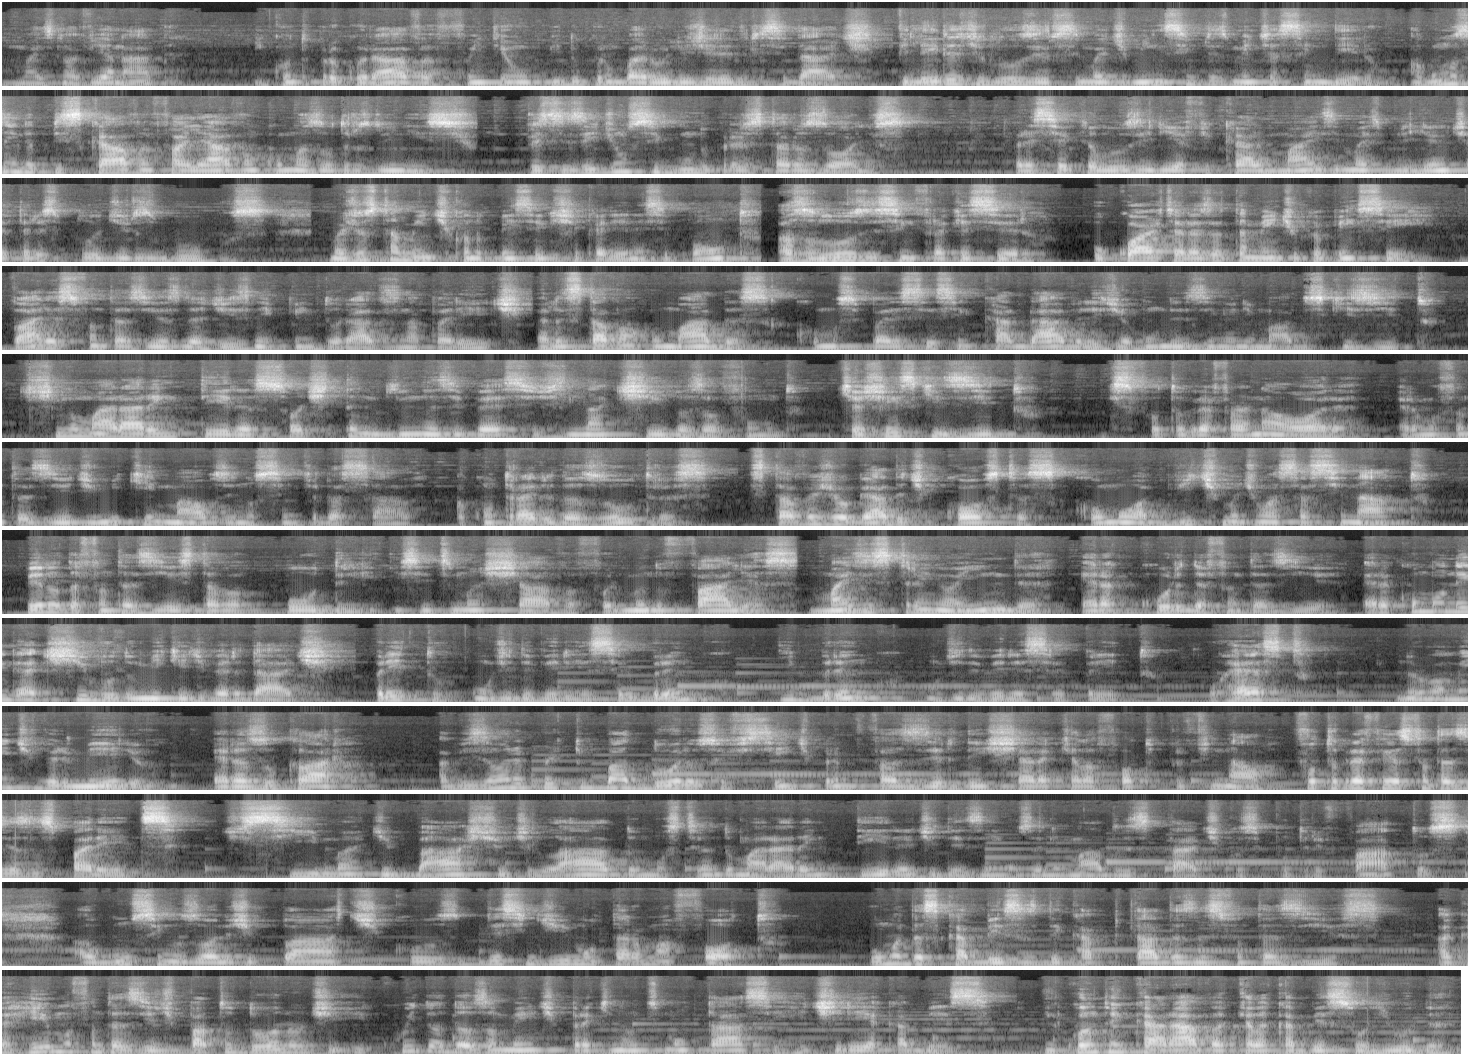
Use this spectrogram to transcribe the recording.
mas não havia nada. Enquanto procurava, fui interrompido por um barulho de eletricidade. Fileiras de luzes por cima de mim simplesmente acenderam. Algumas ainda piscavam e falhavam como as outras do início. Precisei de um segundo para ajustar os olhos. Parecia que a luz iria ficar mais e mais brilhante até explodir os bulbos, mas justamente quando pensei que chegaria nesse ponto, as luzes se enfraqueceram. O quarto era exatamente o que eu pensei. Várias fantasias da Disney penduradas na parede. Elas estavam arrumadas como se parecessem cadáveres de algum desenho animado esquisito. Tinha uma arara inteira só de tanguinhas e vestes nativas ao fundo. O que achei esquisito e quis fotografar na hora era uma fantasia de Mickey Mouse no centro da sala. Ao contrário das outras, estava jogada de costas como a vítima de um assassinato. O pelo da fantasia estava podre e se desmanchava, formando falhas. Mais estranho ainda era a cor da fantasia. Era como o negativo do Mickey de verdade: preto onde deveria ser branco e branco onde deveria ser preto. O resto Normalmente vermelho era azul claro. A visão era perturbadora o suficiente para me fazer deixar aquela foto para o final. Fotografei as fantasias nas paredes, de cima, de baixo, de lado, mostrando uma arara inteira de desenhos animados estáticos e putrefatos, alguns sem os olhos de plásticos. Decidi montar uma foto, uma das cabeças decapitadas das fantasias. Agarrei uma fantasia de Pato Donald e, cuidadosamente para que não desmontasse, retirei a cabeça. Enquanto encarava aquela cabeça olhuda,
